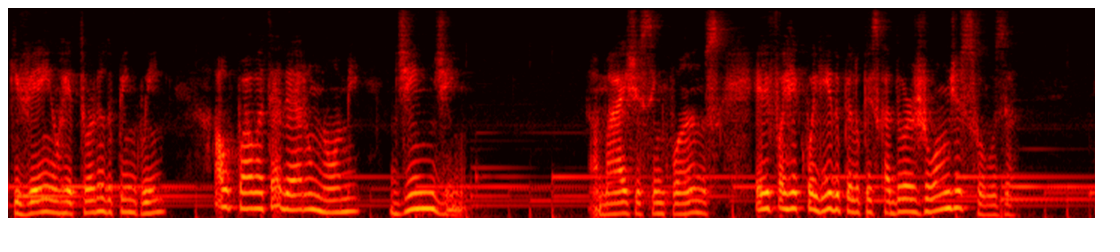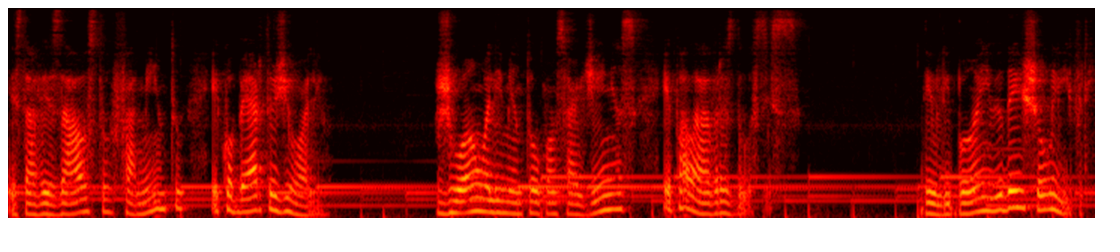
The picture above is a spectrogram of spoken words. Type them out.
que veem o retorno do pinguim, ao qual até deram o nome Din-Din. Há mais de cinco anos, ele foi recolhido pelo pescador João de Souza. Estava exausto, faminto e coberto de óleo. João o alimentou com sardinhas e palavras doces. Deu-lhe banho e o deixou livre.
